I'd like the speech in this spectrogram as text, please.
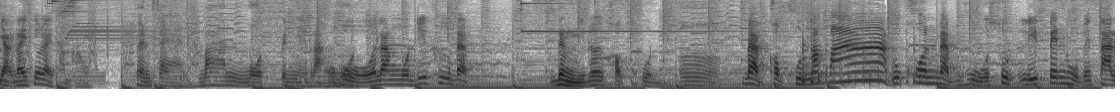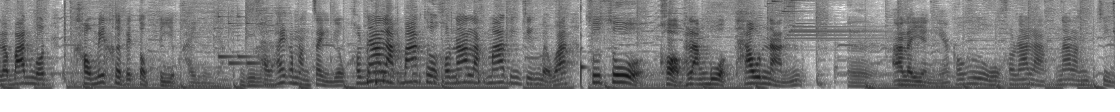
อยากได้เที่ยวอะไรทำเอา แฟนๆ บ้านมดเป็นไงรังโอ้มโหดรังมดนี่คือแบบ อย่างนี้เลยขอบคุณ เออ แบบขอบคุณมากๆ ทุกคนแบบโอ้โหสุดฤทธิ์เป็นหูเป็นตาแล้วบ้านมด เขาไม่เคยไปตบตีกับใครเลยอะดีนะ เขาให้กำลังใจอย่างเดียวเขาน่ารักมากเธอเขาน่ารักมากจริง ๆ แบบว่าสู้ๆขอพลังบวกเท่านั้น เออ อะไรอย่างเงี้ยก็คือโอ้โหเขาน่ารักน่ารักจริง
